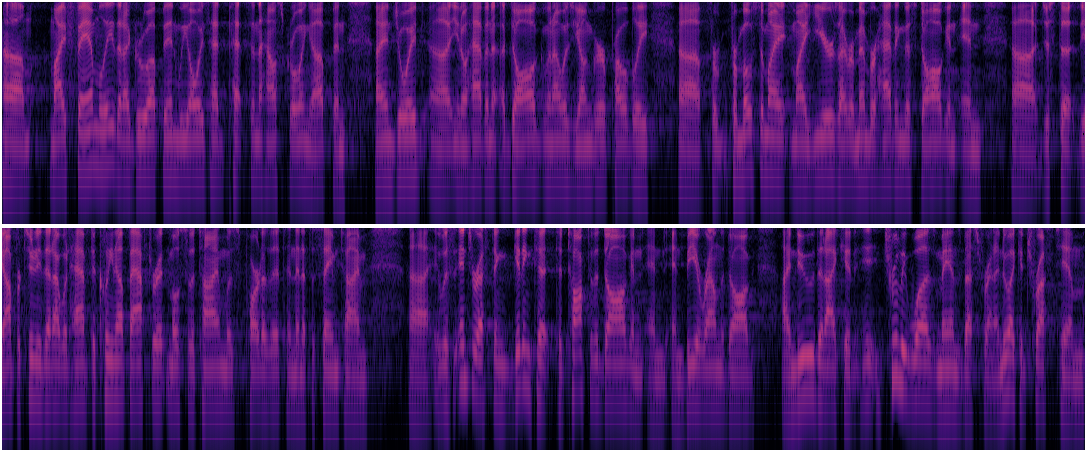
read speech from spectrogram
Um, my family that I grew up in, we always had pets in the house growing up, and I enjoyed, uh, you know, having a dog when I was younger. Probably uh, for for most of my my years, I remember having this dog, and and uh, just the the opportunity that I would have to clean up after it most of the time was part of it, and then at the same time. Uh, it was interesting getting to, to talk to the dog and, and, and be around the dog. I knew that I could, it truly was man's best friend. I knew I could trust him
